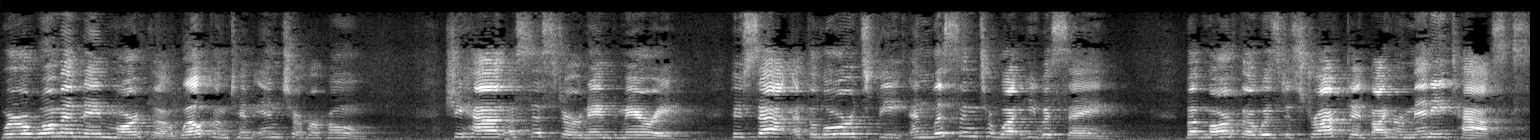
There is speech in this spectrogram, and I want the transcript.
where a woman named Martha welcomed him into her home. She had a sister named Mary who sat at the Lord's feet and listened to what he was saying. But Martha was distracted by her many tasks.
